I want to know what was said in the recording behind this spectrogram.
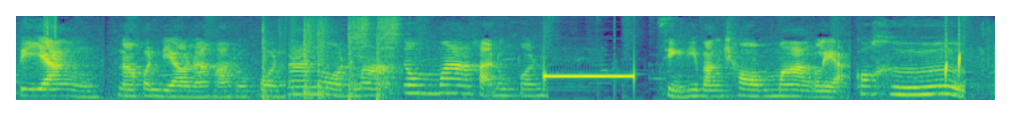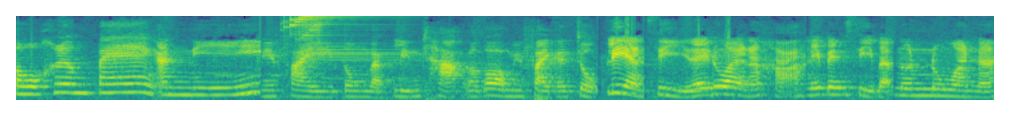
เตียงนอนคนเดียวนะคะ ทุกคนน่านอนมากนุ่มมากค่ะทุกคน สิ่งที่บางชอบมากเลยอะก็คือโต๊ะเครื่องแป้งอันนี้ มีไฟตรงแบบลิ้นชัก แล้วก็มีไฟกระจก เปลี่ยนสีได้ด้วยนะคะ อันนี้เป็นสีแบบนวลๆนะ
